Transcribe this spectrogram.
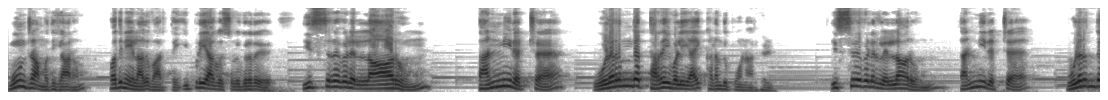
மூன்றாம் அதிகாரம் பதினேழாவது வார்த்தை. இப்படியாக சொல்கிறது இஸ்ரவேல் எல்லாரும் தண்ணீரற்ற உலர்ந்த தரை வழியாய் கடந்து போனார்கள். இஸ்ரவேலர்கள் எல்லாரும் தண்ணீரற்ற உலர்ந்த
